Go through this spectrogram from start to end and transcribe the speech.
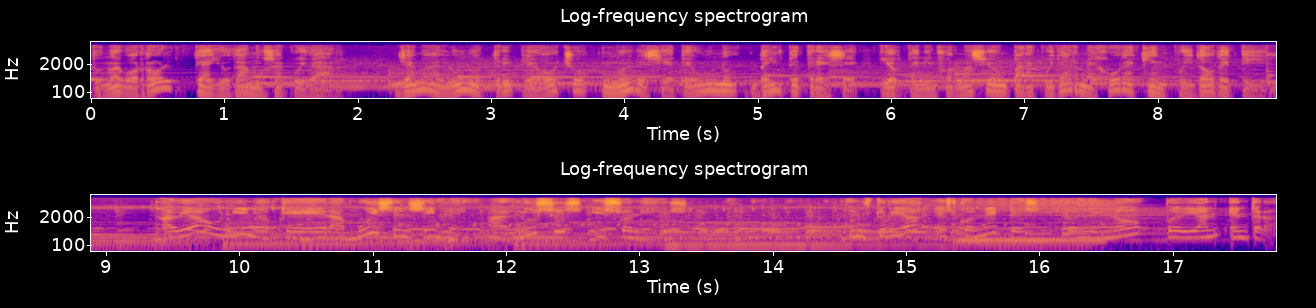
Tu nuevo rol te ayudamos a cuidar. Llama al 1-888-971-2013 y obtén información para cuidar mejor a quien cuidó de ti. Había un niño que era muy sensible a luces y sonidos. Construía escondites donde no podían entrar.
